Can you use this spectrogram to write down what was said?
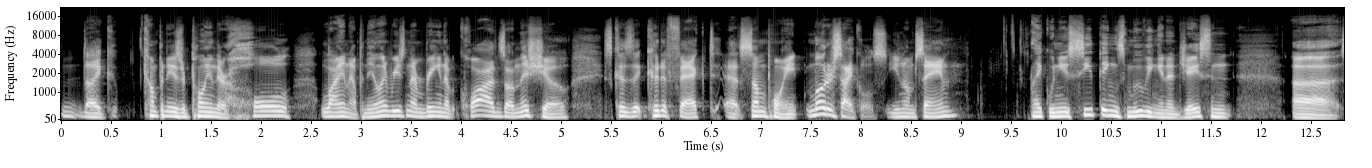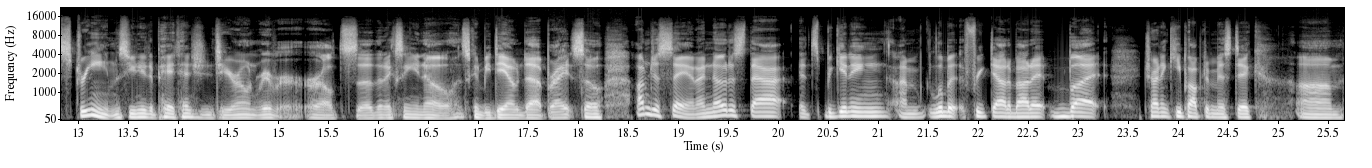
like companies are pulling their whole lineup. And the only reason I'm bringing up quads on this show is because it could affect at some point motorcycles. You know what I'm saying? Like when you see things moving in adjacent uh, streams, you need to pay attention to your own river, or else uh, the next thing you know, it's going to be dammed up, right? So I'm just saying, I noticed that it's beginning. I'm a little bit freaked out about it, but trying to keep optimistic. Um,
